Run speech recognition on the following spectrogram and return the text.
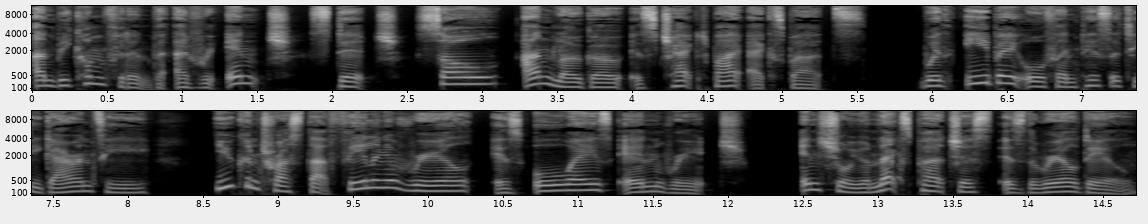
and be confident that every inch, stitch, sole, and logo is checked by experts. With eBay Authenticity Guarantee, you can trust that feeling of real is always in reach. Ensure your next purchase is the real deal.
